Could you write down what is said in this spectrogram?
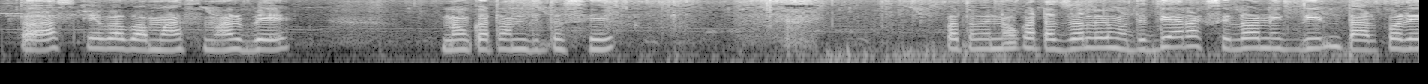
তো আজকে বাবা মাছ মারবে, নৌকা টান দিতেছে। প্রথমে নৌকাটা জলের মধ্যে দেওয়া রাখছিল অনেকদিন তারপরে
